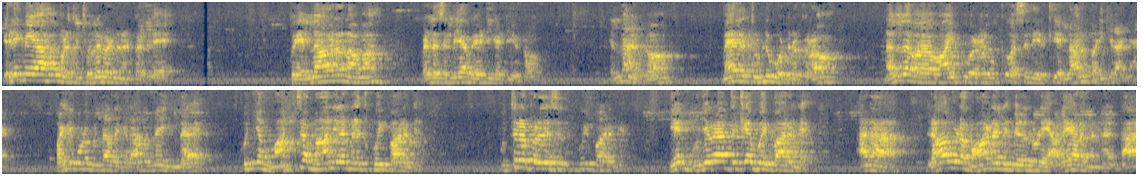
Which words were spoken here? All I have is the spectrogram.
எளிமையாக உங்களுக்கு சொல்ல வேண்டும் நண்பர்களே. இப்ப எல்லாரும் நாம வெள்ள செல்லியா வேட்டி கட்டி இருக்கோம் எல்லாம் இருக்கோம். மேல துண்டு போட்டிருக்கிறோம். நல்ல வ- வாய்ப்பு ஓரளவுக்கு வசதி இருக்கு. எல்லாரும் படிக்கிறாங்க. பள்ளிக்கூடம் இல்லாத கிராமமே இல்லை. கொஞ்சம் மற்ற மாநிலங்களுக்கு போய் பாருங்க. உத்தரப்பிரதேசத்துக்கு போய் பாருங்க. ஏன் குஜராத்துக்கே போய் பாருங்க. ஆனா திராவிட மாடலுங்களுடைய அடையாளம் என்னன்னா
